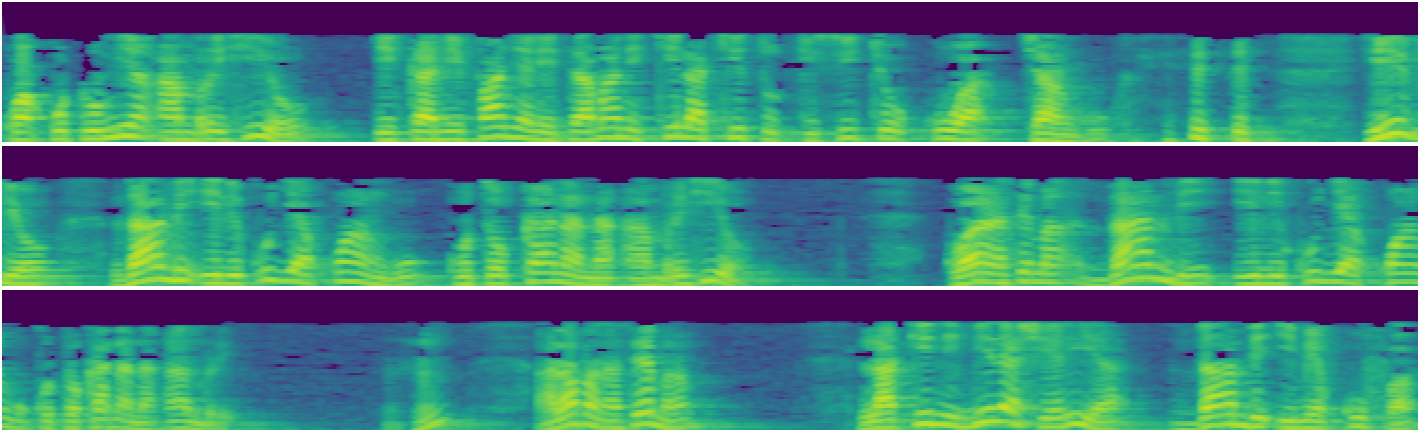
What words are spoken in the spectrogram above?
kwa kutumia amri hiyo ikanifanya nitamani kila kitu kisichokuwa changu hivyo dhambi ilikuja kwangu kutokana na amri hiyo. Kwa hiyo anasema dhambi ilikuja kwangu kutokana na amri. Mm-hmm. alafu anasema lakini bila sheria dhambi imekufa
